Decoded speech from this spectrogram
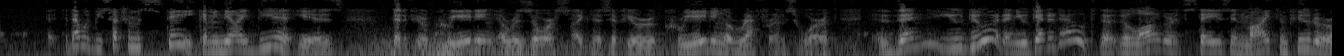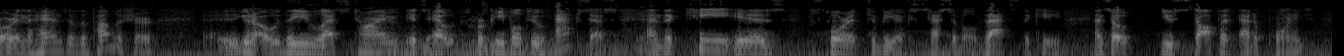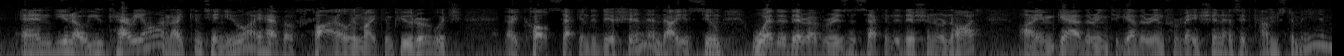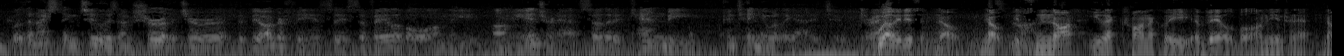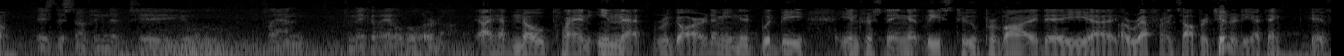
that would be such a mistake. I mean, the idea is that if you're creating a resource like this, if you're creating a reference work, then you do it and you get it out. The, the longer it stays in my computer or in the hands of the publisher, uh, you know, the less time it's out for people to access. And the key is for it to be accessible. That's the key. And so you stop it at a point and you know you carry on i continue i have a file in my computer which i call second edition and i assume whether there ever is a second edition or not i am gathering together information as it comes to me and Well, the nice thing too is I'm sure that your bibliography is, is available on the on the internet, so that it can be continually added to. Correct? well it isn't no no It's it's not electronically available on the internet no is this something that uh, you plan to make available or not? I have no plan in that regard. I mean, it would be interesting at least to provide a, uh, a reference opportunity, I think,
